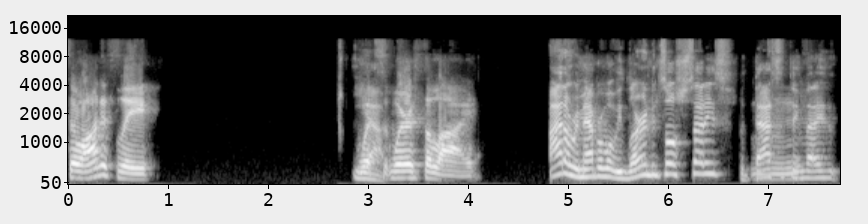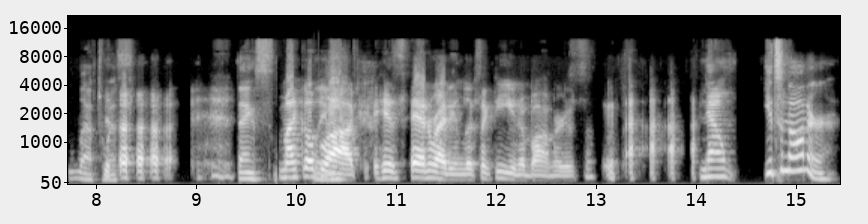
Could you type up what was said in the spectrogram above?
so honestly, what's Yeah. where's the lie? I don't remember what we learned in social studies, but that's Mhm. the thing that I left with. Thanks. Michael. Block, his handwriting looks like the Unabombers. Now, it's an honor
